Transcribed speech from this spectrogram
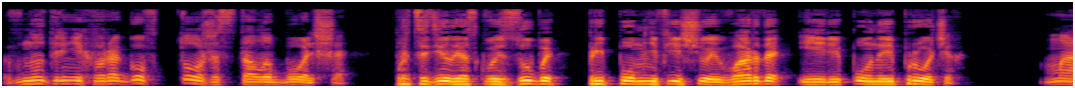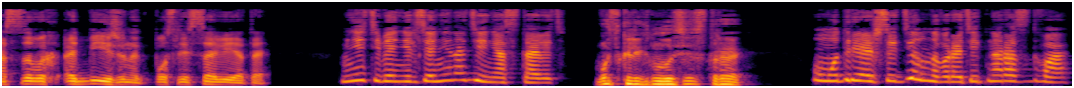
Внутренних врагов тоже стало больше. Процедил я сквозь зубы, припомнив еще и Варда, и Эрипона и прочих. Массовых обиженок после совета. Мне тебя нельзя ни на день оставить. — воскликнула сестра. «Умудряешься дел наворотить на раз-два.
